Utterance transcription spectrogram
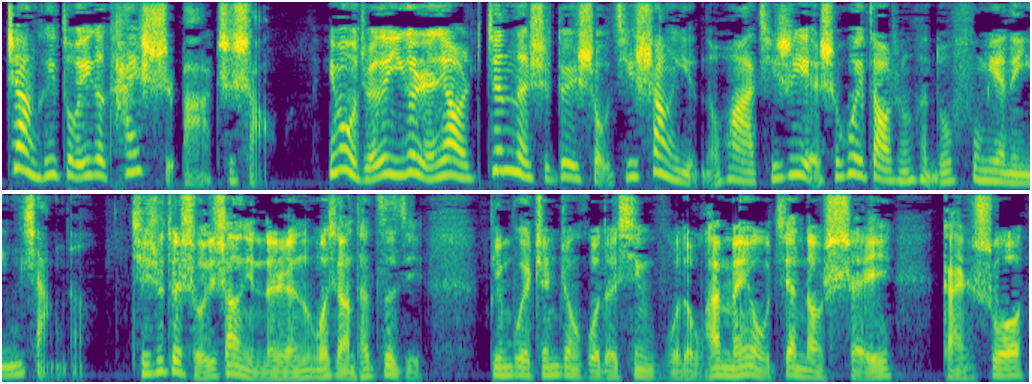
这样可以作为一个开始吧，至少。因为我觉得一个人要真的是对手机上瘾的话，其实也是会造成很多负面的影响的。其实对手机上瘾的人，我想他自己并不会真正获得幸福的。我还没有见到谁敢说，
